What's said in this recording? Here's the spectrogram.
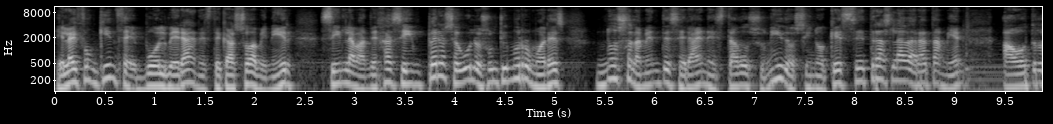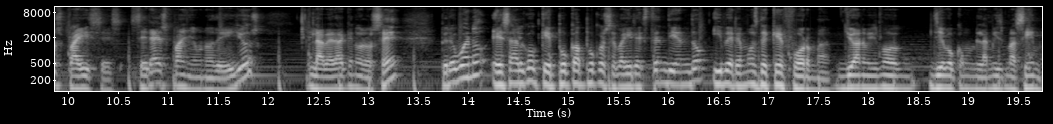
El iPhone 15 volverá en este caso a venir sin la bandeja SIM, pero según los últimos rumores, no solamente será en Estados Unidos, sino que se trasladará también a otros países. ¿Será España uno de ellos? La verdad que no lo sé, pero bueno, es algo que poco a poco se va a ir extendiendo y veremos de qué forma. Yo ahora mismo llevo con la misma SIM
